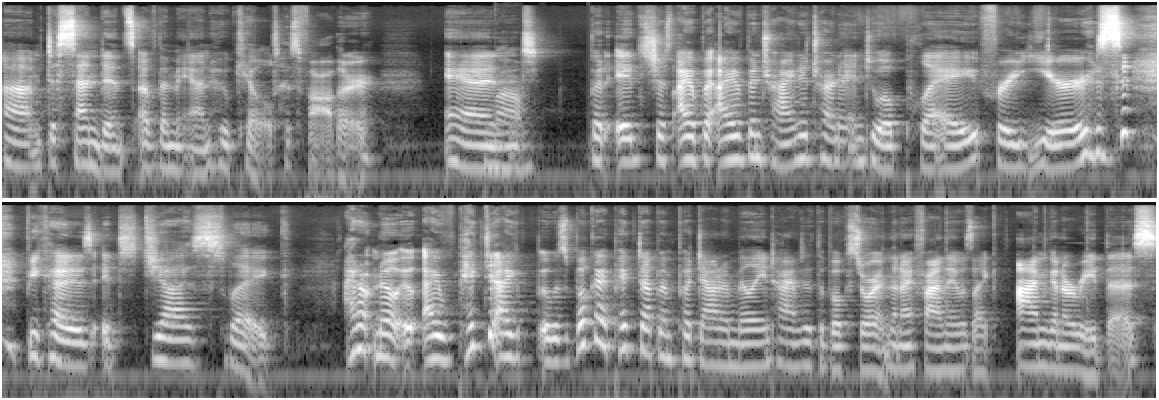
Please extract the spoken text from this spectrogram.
um, descendants of the man who killed his father and wow. but it's just I I have been trying to turn it into a play for years because it's just like I don't know. I picked it. I, it was a book I picked up and put down a million times at the bookstore, and then I finally was like, "I'm gonna read this."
